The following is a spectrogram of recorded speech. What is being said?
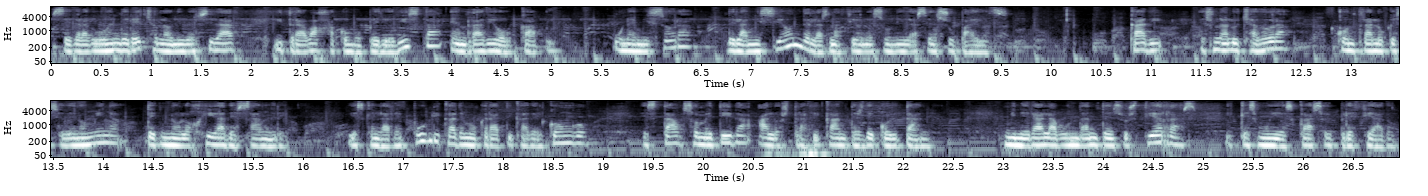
Se graduó en Derecho en la universidad y trabaja como periodista en Radio Okapi, una emisora de la misión de las Naciones Unidas en su país. Kadi es una luchadora contra lo que se denomina tecnología de sangre, y es que en la República Democrática del Congo está sometida a los traficantes de coltán, mineral abundante en sus tierras y que es muy escaso y preciado.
